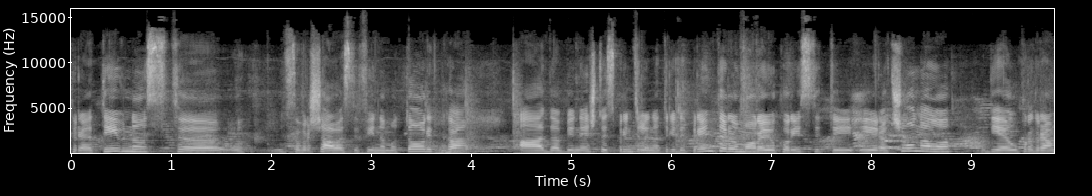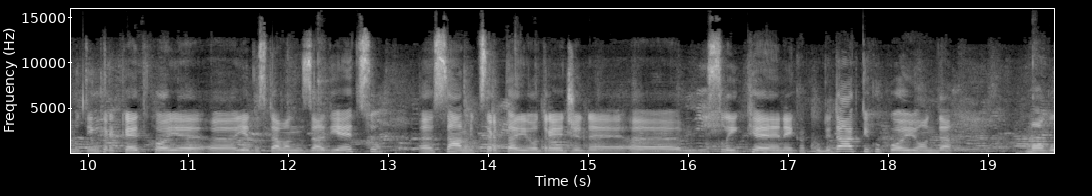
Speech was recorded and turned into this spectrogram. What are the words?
kreativnost, usavršava se fina motorika, a da bi nešto isprintili na 3D printeru moraju koristiti i računalo gdje u programu Tinkercad koji je jednostavan za djecu sami crtaju određene slike, nekakvu didaktiku koju onda mogu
